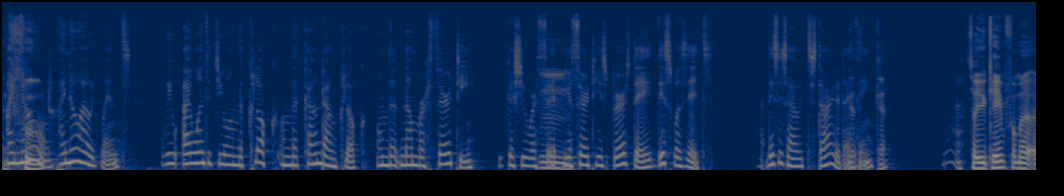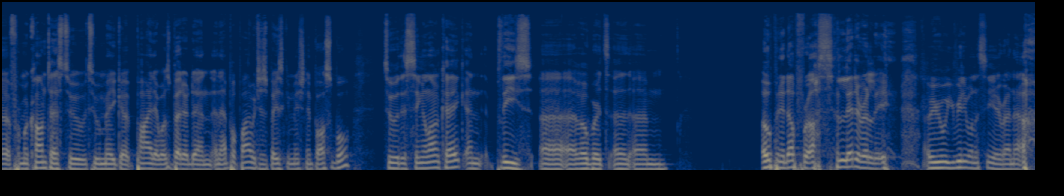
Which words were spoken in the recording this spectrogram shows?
and I know. food. I know how it went. We I wanted you on the clock, on the countdown clock, on the number 30 because you were thir- Mm. your 30th birthday. This was it. Uh, This is how it started, I think. yeah. Yeah. So you came from a uh, from a contest to to make a pie that was better than an apple pie, which is basically Mission Impossible, to the sing along cake. And please, uh, uh, Robert, uh, um, open it up for us, literally. I mean, we really want to see it right now.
